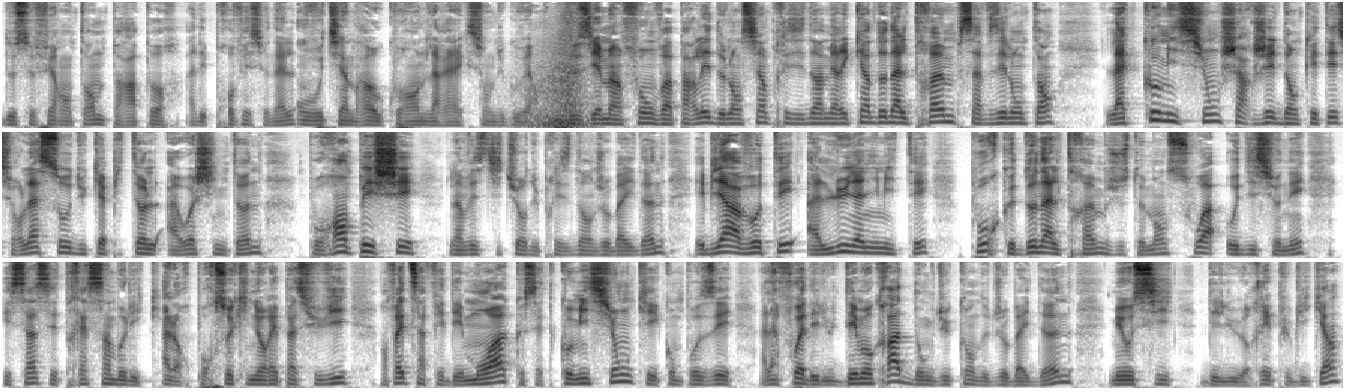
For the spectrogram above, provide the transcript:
de se faire entendre par rapport à des professionnels. On vous tiendra au courant de la réaction du gouvernement. Deuxième info, on va parler de l'ancien président américain Donald Trump. Ça faisait longtemps. La commission chargée d'enquêter sur l'assaut du Capitole à Washington pour empêcher l'investiture du président Joe Biden, eh bien a voté à l'unanimité pour que Donald Trump justement soit auditionné. Et ça, c'est très symbolique. Alors pour ceux qui n'auraient pas suivi, en fait, ça fait des mois que cette commission, qui est composée à la fois d'élus démocrates, donc du camp de Joe Biden, mais aussi d'élus républicains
